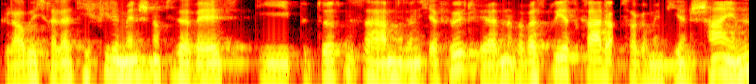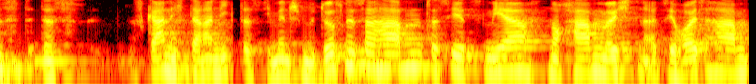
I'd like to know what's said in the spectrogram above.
glaube ich, relativ viele Menschen auf dieser Welt, die Bedürfnisse haben, die noch nicht erfüllt werden. Aber was du jetzt gerade zu argumentieren scheinst, dass es gar nicht daran liegt, dass die Menschen Bedürfnisse haben, dass sie jetzt mehr noch haben möchten, als sie heute haben,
